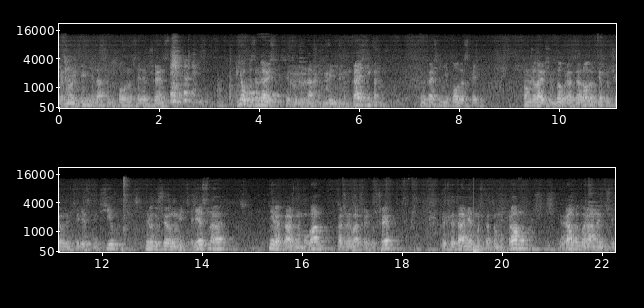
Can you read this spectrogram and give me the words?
земной жизни, нашего духовного совершенства. Я поздравляю с этим нашим великим праздником, Просвещение Полоцкой. Вам желаю всем доброго здоровья, крепких душевных телесных сил, мира душевного и телесного, мира каждому вам, каждой вашей душе, процветания этому святому храму и Раду Барановичу.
